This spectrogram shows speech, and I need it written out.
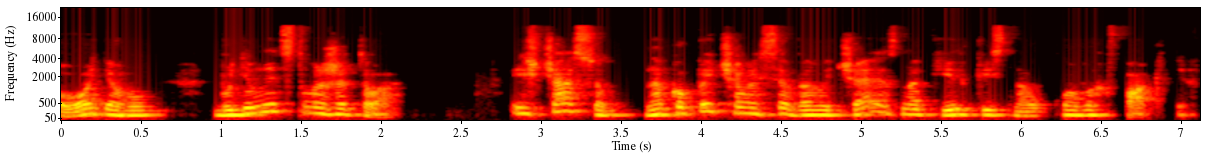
одягу, будівництво житла. І з часом накопичилася величезна кількість наукових фактів.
